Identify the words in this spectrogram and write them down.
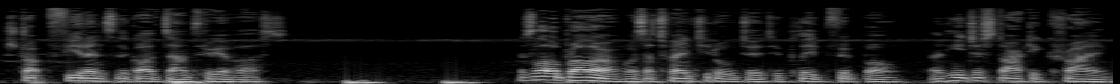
struck fear into the goddamn three of us. His little brother was a 20 year old dude who played football, and he just started crying,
